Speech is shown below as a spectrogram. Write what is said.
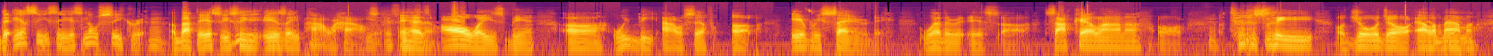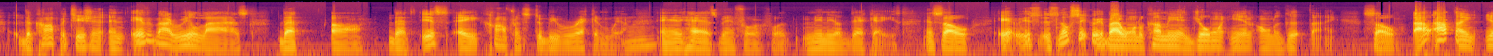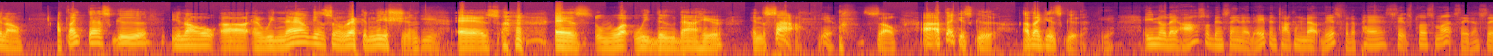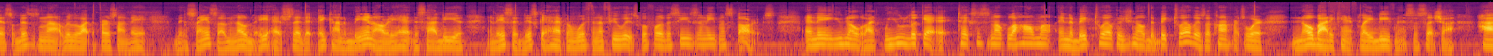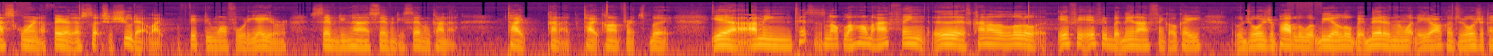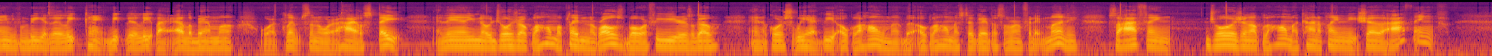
the SEC, it's no secret mm. about the SEC is a powerhouse. Yeah, it has always been. Uh, we beat ourselves up every Saturday, whether it's uh, South Carolina or hmm. Tennessee or Georgia or Alabama. Alabama. The competition, and everybody realized that uh, that it's a conference to be reckoned with, mm-hmm. and it has been for for many of decades. And so it, it's it's no secret everybody want to come in and join in on a good thing. So I, I think you know I think that's good, you know, uh, and we now getting some recognition yeah. as as what we do down here in the South. Yeah. So I, I think it's good. I think it's good. You know, they also been saying that they've been talking about this for the past six plus months. They done said so. This is not really like the first time they been saying something. No, they actually said that they kind of been already had this idea, and they said this could happen within a few weeks before the season even starts. And then you know, like when you look at Texas and Oklahoma in the Big 12, because you know the Big 12 is a conference where nobody can't play defense. It's such a high scoring affair. There's such a shootout, like 51-48 or 79-77 kind of type kind of tight conference. But yeah, I mean Texas and Oklahoma, I think uh, it's kind of a little iffy, iffy. But then I think okay, well, Georgia probably would be a little bit better than what they are because Georgia can't even be the elite, can't beat the elite like Alabama or Clemson or Ohio State. And then you know Georgia, Oklahoma played in the Rose Bowl a few years ago. And of course, we had beat Oklahoma, but Oklahoma still gave us a run for their money. So I think Georgia and Oklahoma kind of playing each other, I think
